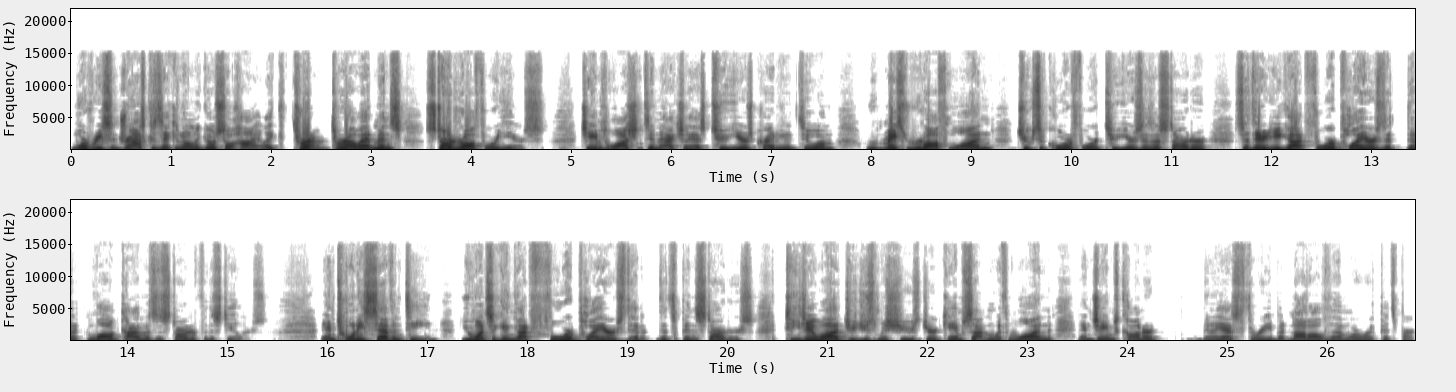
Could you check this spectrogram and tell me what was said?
more recent drafts because they can only go so high. Like Ter- Terrell Edmunds started all four years. James Washington actually has two years credited to him. Mason Rudolph one, Chuks Okorafor two years as a starter. So there you got four players that, that log time as a starter for the Steelers. In 2017, you once again got four players that that's been starters: T.J. Watt, Juju Smith-Schuster, Cam Sutton with one, and James Conner. You know he has three, but not all of them were with Pittsburgh.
